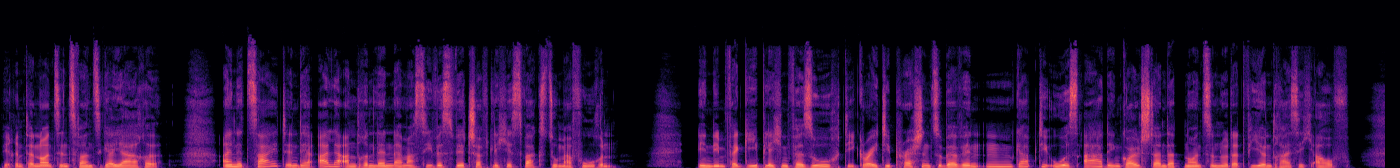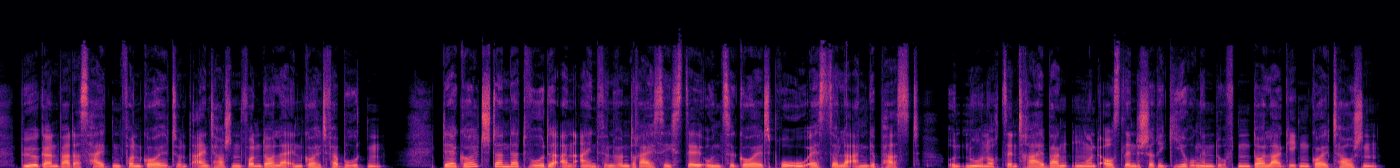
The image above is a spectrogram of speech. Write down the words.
während der 1920er Jahre eine Zeit, in der alle anderen Länder massives wirtschaftliches Wachstum erfuhren. In dem vergeblichen Versuch, die Great Depression zu überwinden, gab die USA den Goldstandard 1934 auf. Bürgern war das Halten von Gold und Eintauschen von Dollar in Gold verboten. Der Goldstandard wurde an ein 35. Unze Gold pro US-Dollar angepasst und nur noch Zentralbanken und ausländische Regierungen durften Dollar gegen Gold tauschen.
